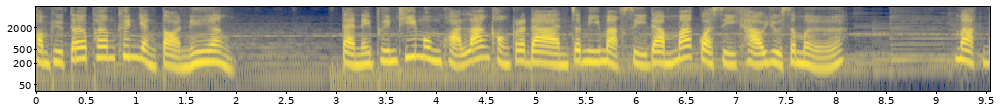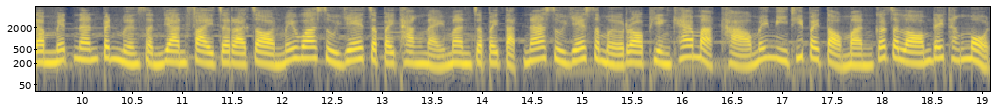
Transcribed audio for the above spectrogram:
คอมพิวเตอร์เพิ่มขึ้นอย่างต่อเนื่อง แต่ในพื้นที่มุมขวาล่างของกระดานจะมีหมากสีดำมากกว่าสีขาวอยู่เสมอ หมากดำเม็ดนั้นเป็นเหมือนสัญญาณไฟจราจรไม่ว่าซูเย่จะไปทางไหนมันจะไปตัดหน้าซูเย่เสมอรอเพียงแค่หมากขาวไม่มีที่ไปต่อมันก็จะล้อมได้ทั้งหมด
